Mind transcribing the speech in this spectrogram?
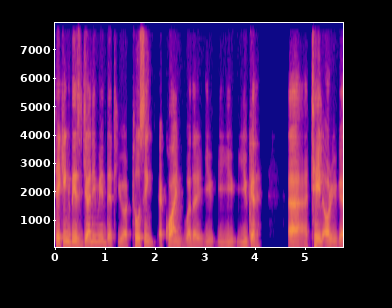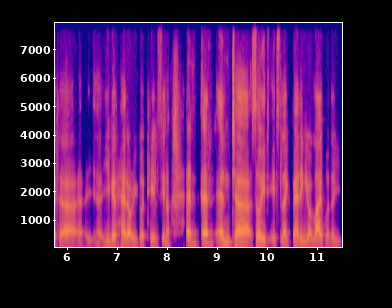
taking this journey mean that you are tossing a coin whether you you you get uh, tail or you get uh, uh, you get head or you got tails you know? And and and uh, so it, it's like betting your life whether you,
